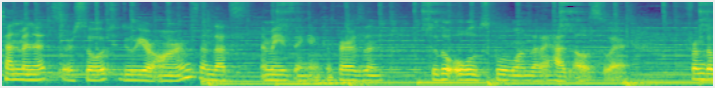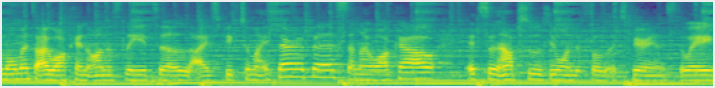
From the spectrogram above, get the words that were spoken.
10 minutes or so to do your arms, and that's amazing in comparison to the old school one that I had elsewhere. From the moment I walk in, honestly, till I speak to my therapist and I walk out, it's an absolutely wonderful experience. The way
